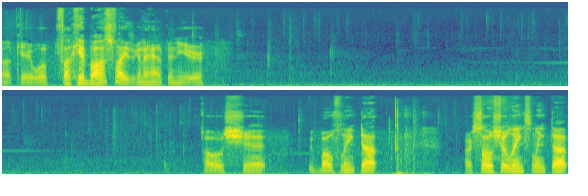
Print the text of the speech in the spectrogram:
Okay, what fucking boss fight is gonna happen here? Oh shit. We both linked up. Our social links linked up.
